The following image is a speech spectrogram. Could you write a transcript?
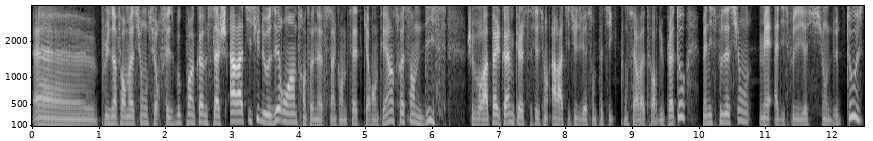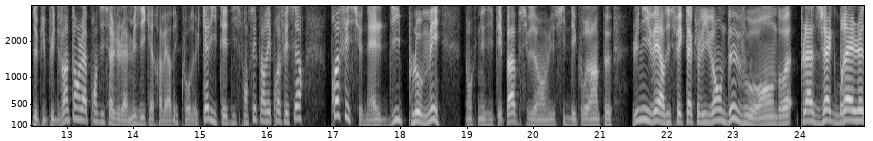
Euh, plus d'informations sur facebook.com slash aratitude au 01 39 57 41 70. Je vous rappelle quand même que l'association Aratitude via son petit conservatoire du plateau met à disposition, met à disposition de tous depuis plus de 20 ans l'apprentissage de la musique à travers des cours de qualité dispensés par des professeurs professionnels diplômés. Donc n'hésitez pas, si vous avez envie aussi de découvrir un peu l'univers du spectacle vivant, de vous rendre place Jacques Brel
